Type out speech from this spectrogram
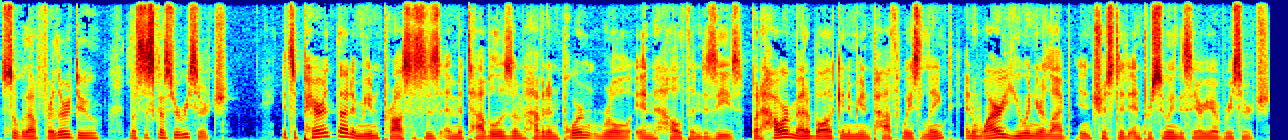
So, without further ado, let's discuss your research. It's apparent that immune processes and metabolism have an important role in health and disease, but how are metabolic and immune pathways linked, and why are you and your lab interested in pursuing this area of research?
